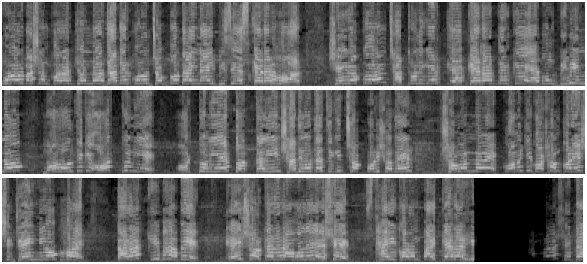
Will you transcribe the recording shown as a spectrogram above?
পুনর্বাসন করার জন্য যাদের কোনো যোগ্যতাই নাই বিসিএস ক্যাডার হওয়ার সেই রকম ছাত্রলীগের ক্যা- ক্যাডারদেরকে এবং বিভিন্ন মহল থেকে অর্থ নিয়ে অর্থ নিয়ে তৎকালীন স্বাধীনতা চিকিৎসক পরিষদের সমন্বয়ে কমিটি গঠন করে যেই নিয়োগ হয়, তারা কীভাবে এই সরকারের আমলে এসে স্থায়ীকরণ পায় ক্যাডার হি- আমরা সেটা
